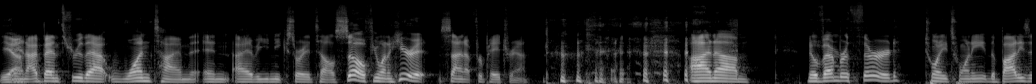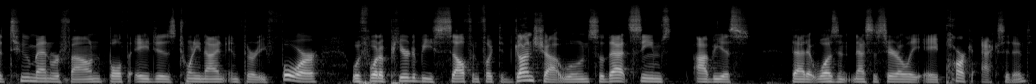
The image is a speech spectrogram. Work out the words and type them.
Yeah. And I've been through that one time and I have a unique story to tell. So if you want to hear it, sign up for Patreon. On um, November 3rd, 2020, the bodies of two men were found, both ages 29 and 34, with what appear to be self inflicted gunshot wounds. So that seems obvious that it wasn't necessarily a park accident.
